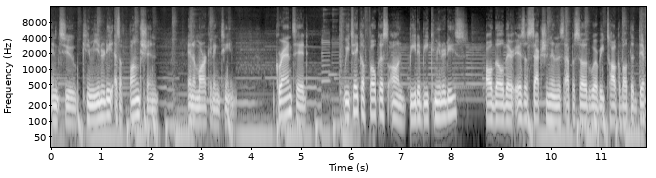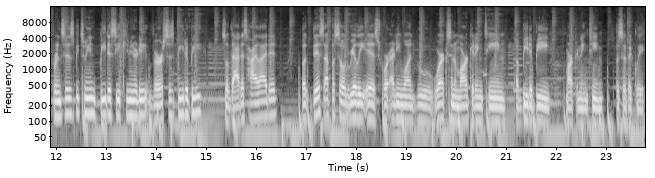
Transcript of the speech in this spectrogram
into community as a function in a marketing team. Granted, we take a focus on B2B communities, although there is a section in this episode where we talk about the differences between B2C community versus B2B. So that is highlighted. But this episode really is for anyone who works in a marketing team, a B2B marketing team specifically,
